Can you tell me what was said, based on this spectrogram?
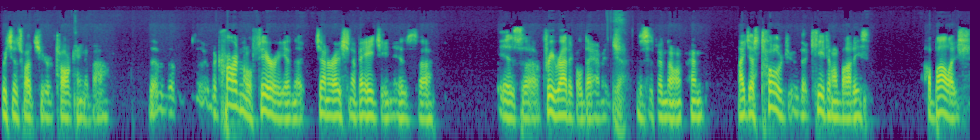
which is what you're talking about. The, the, the cardinal theory in the generation of aging is uh, is uh, free radical damage. Yeah. This has been known, and I just told you that ketone bodies abolish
